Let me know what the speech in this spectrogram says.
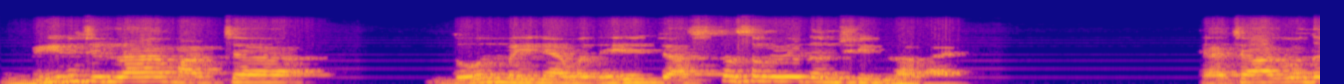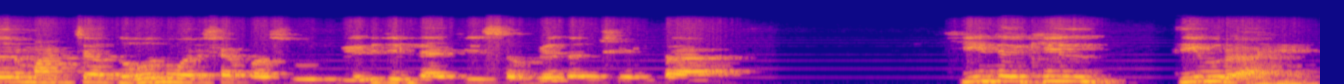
बीड जिल्हा मागच्या दोन महिन्यामध्ये जास्त संवेदनशील झालाय त्याच्या अगोदर मागच्या दोन वर्षापासून बीड जिल्ह्याची संवेदनशीलता ही देखील तीव्र आहे.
